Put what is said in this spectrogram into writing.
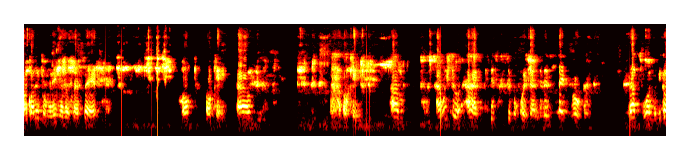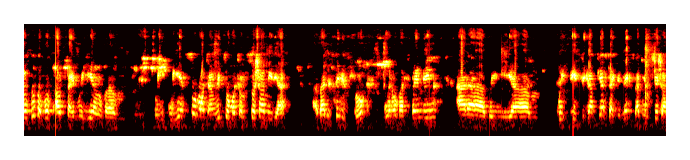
I'm calling from Lagos, as I said. Oh, okay. Um, okay. Um, I wish to ask this simple the state broke? That's one, because those of us outside, we hear um, we, we hear so much and read so much on social media that the state is broke, we're overspending, and uh, the, um, we, it, it appears like the next administration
